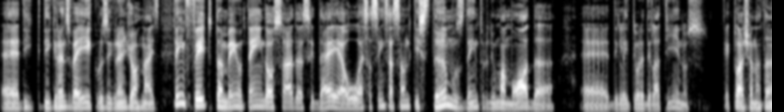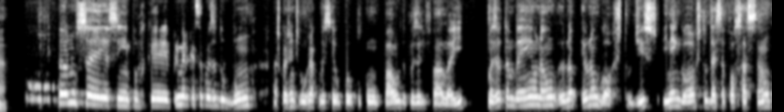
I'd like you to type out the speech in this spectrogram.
é, de, de grandes veículos e grandes jornais, tem feito também ou tem endossado essa ideia ou essa sensação de que estamos dentro de uma moda é, de leitura de latinos? O que, é que tu acha, Natan? Eu não sei, assim, porque primeiro que essa coisa do boom, Acho que a gente já conversei um pouco com o Paulo, depois ele fala aí. Mas eu também eu não, eu não, eu não gosto disso e nem gosto dessa forçação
